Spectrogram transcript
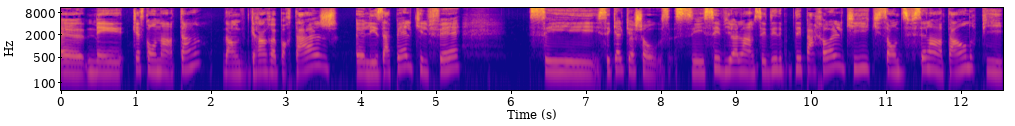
Euh, mais qu'est-ce qu'on entend dans le grand reportage? Euh, les appels qu'il fait, c'est c'est quelque chose. C'est c'est violent. C'est des, des paroles qui, qui sont difficiles à entendre. Puis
